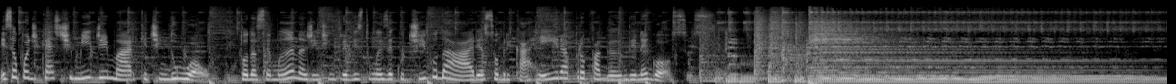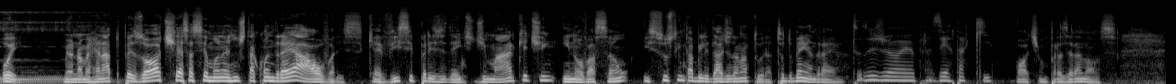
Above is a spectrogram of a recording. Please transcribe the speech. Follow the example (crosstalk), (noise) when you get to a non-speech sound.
Esse é o podcast Media e Marketing do UOL. Toda semana a gente entrevista um executivo da área sobre carreira, propaganda e negócios. Oi, meu nome é Renato Pesotti e essa semana a gente está com a Andréa Álvares, que é vice-presidente de Marketing, Inovação e Sustentabilidade da Natura. Tudo bem, Andréa? Tudo jóia, prazer estar aqui. Ótimo, prazer é nosso.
